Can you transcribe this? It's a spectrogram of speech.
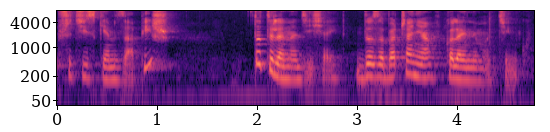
przyciskiem zapisz. To tyle na dzisiaj. Do zobaczenia w kolejnym odcinku.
